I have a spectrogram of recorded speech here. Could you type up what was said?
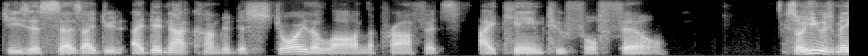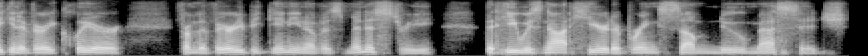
Jesus says, I, do, I did not come to destroy the law and the prophets, I came to fulfill. So he was making it very clear from the very beginning of his ministry that he was not here to bring some new message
